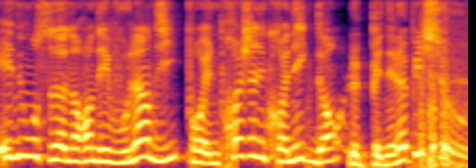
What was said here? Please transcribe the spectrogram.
Et nous on se donne rendez-vous lundi pour une prochaine chronique dans le Penelope Show.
